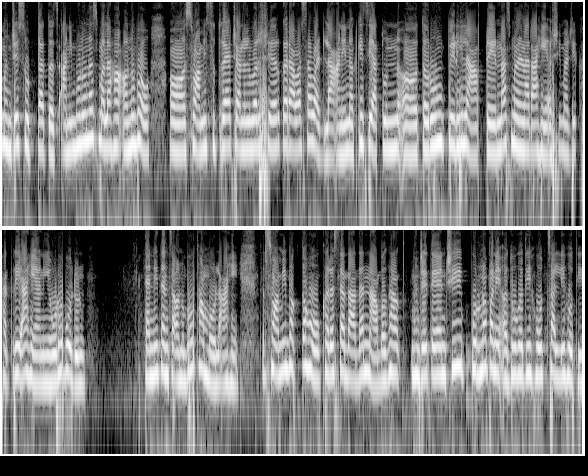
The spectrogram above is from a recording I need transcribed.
म्हणजे सुटतातच. आणि म्हणूनच मला हा अनुभव स्वामी सूत्र या चॅनलवर शेअर करावासा वाटला आणि नक्कीच यातून तरुण पिढीला प्रेरणाच मिळणार आहे अशी माझी खात्री आहे आणि एवढं बोलून त्यांनी त्यांचा अनुभव थांबवला आहे. तर स्वामी भक्त हो खरंच त्या दादांना बघा म्हणजे त्यांची पूर्णपणे अधोगती होत चालली होती.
